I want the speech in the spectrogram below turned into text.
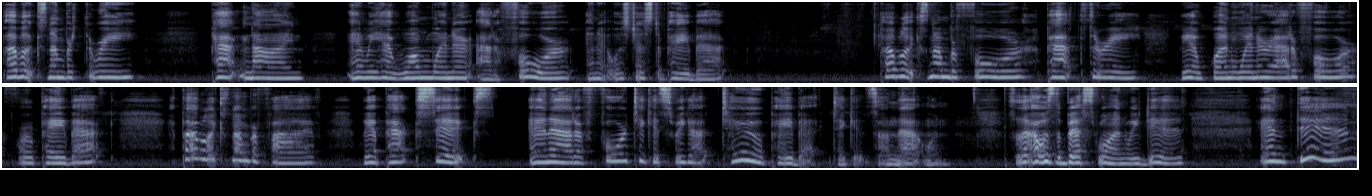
Publix number 3, pack 9, and we had one winner out of 4, and it was just a payback. Publix number four, pack three. We have one winner out of four for a payback. And Publix number five, we have pack six. And out of four tickets, we got two payback tickets on that one. So that was the best one we did. And then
